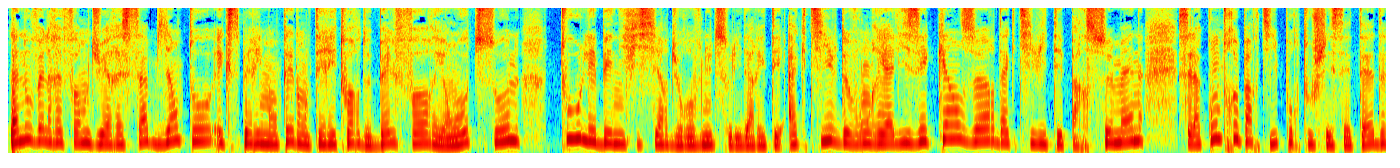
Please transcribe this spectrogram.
La nouvelle réforme du RSA bientôt expérimentée dans le territoire de Belfort et en Haute-Saône tous les bénéficiaires du revenu de solidarité active devront réaliser 15 heures d'activité par semaine. C'est la contrepartie pour toucher cette aide.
